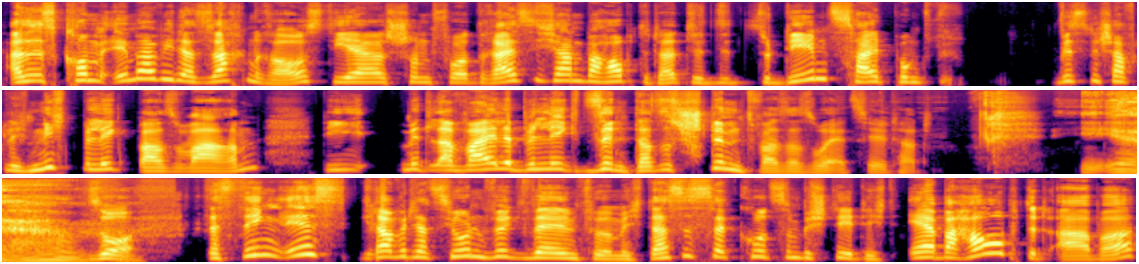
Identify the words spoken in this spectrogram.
Also es kommen immer wieder Sachen raus, die er schon vor 30 Jahren behauptet hat, die zu dem Zeitpunkt wissenschaftlich nicht belegbar waren, die mittlerweile belegt sind, dass es stimmt, was er so erzählt hat. Ja. So, das Ding ist, Gravitation wirkt wellenförmig. Das ist seit kurzem bestätigt. Er behauptet aber,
